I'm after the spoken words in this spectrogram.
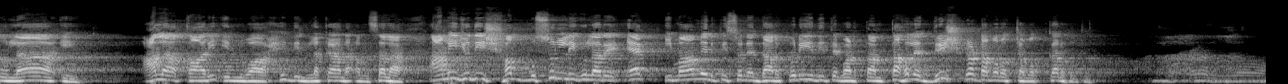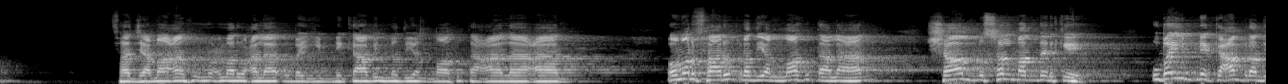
উলাই আমি যদি সব মুসল্লিগুলারে এক ইমামের পিছনে দাঁড় করিয়ে দিতে পারতাম, তাহলে দৃশ্যটা বড় চমৎকার হতো। ওমর ফারুক আল্লাহ সব মুসলমানদেরকে উবাই কাব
